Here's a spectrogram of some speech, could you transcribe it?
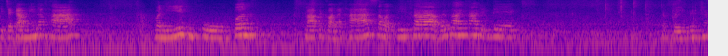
กิจกรรมนี้นะคะ วันนี้คุณครูเปิ้ลลาไปก่อนนะคะ สวัสดีค่ะ บ๊ายบายค่ะเด็กๆจะเป็นไหมคะ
